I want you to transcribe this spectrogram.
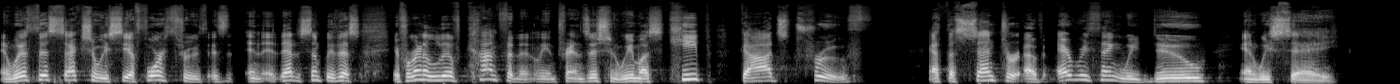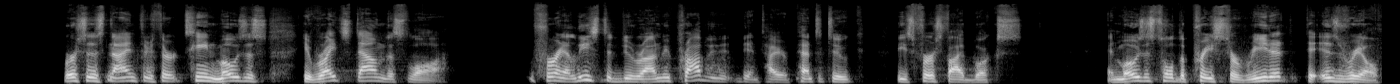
And with this section, we see a fourth truth, is, and that is simply this. If we're going to live confidently in transition, we must keep God's truth at the center of everything we do and we say. Verses 9 through 13, Moses, he writes down this law, referring at least to Deuteronomy, probably the entire Pentateuch, these first five books. And Moses told the priests to read it to Israel,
